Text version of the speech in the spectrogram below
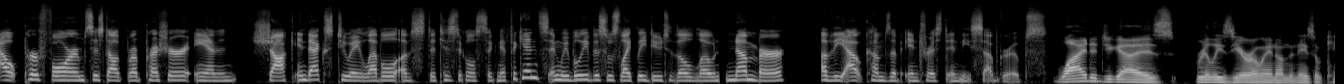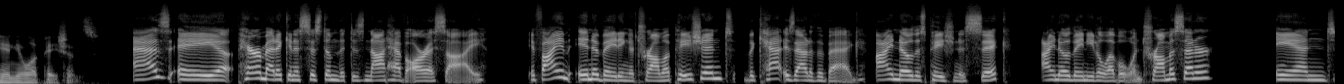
outperform systolic blood pressure and shock index to a level of statistical significance. And we believe this was likely due to the low number of the outcomes of interest in these subgroups. Why did you guys really zero in on the nasal cannula patients? As a paramedic in a system that does not have RSI, if I am intubating a trauma patient, the cat is out of the bag. I know this patient is sick. I know they need a level one trauma center. And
